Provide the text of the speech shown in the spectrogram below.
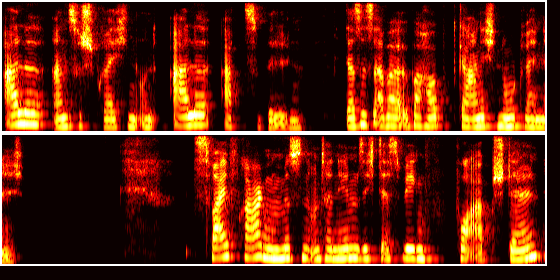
alle anzusprechen und alle abzubilden. Das ist aber überhaupt gar nicht notwendig. Zwei Fragen müssen Unternehmen sich deswegen vorab stellen.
